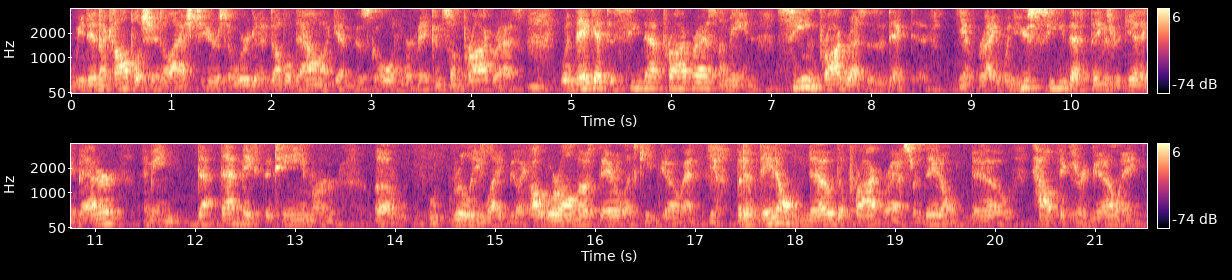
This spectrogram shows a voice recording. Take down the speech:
We didn't accomplish it last year, so we're going to double down on getting this goal, and we're making some progress. Mm. When they get to see that progress, I mean, seeing progress is addictive. Right. When you see that things are getting better, I mean, that that makes the team or uh, really like be like, oh, we're almost there. Let's keep going. Yeah. But if they don't know the progress or they don't know how things are going,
